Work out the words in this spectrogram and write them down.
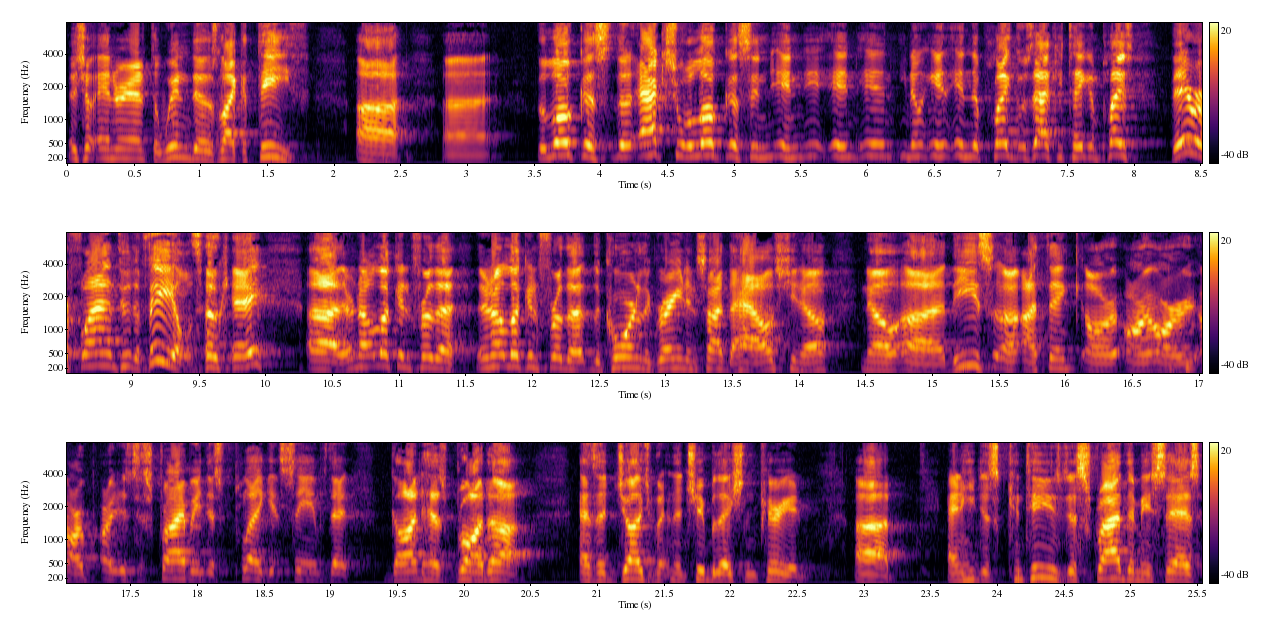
They shall enter in at the windows like a thief. Uh, uh, the locusts, the actual locusts in, in, in, in, you know, in, in the plague that was actually taking place, they were flying through the fields, okay? Uh, they're not looking for the, they're not looking for the, the corn and the grain inside the house, you know. No, uh, these, uh, I think, are, are, are, are, are, is describing this plague, it seems, that God has brought up as a judgment in the tribulation period. Uh, and he just continues to describe them. He says,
